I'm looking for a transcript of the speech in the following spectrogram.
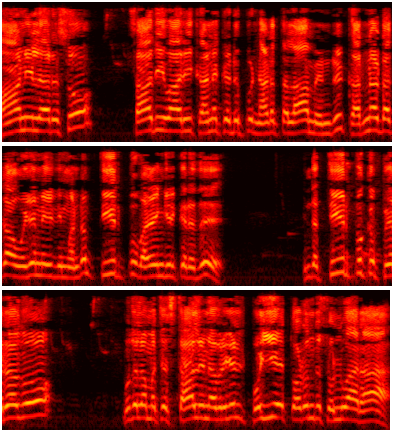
மாநில அரசும் சாதிவாரி கணக்கெடுப்பு நடத்தலாம் என்று கர்நாடகா உயர்நீதிமன்றம் தீர்ப்பு வழங்கியிருக்கிறது. இந்த தீர்ப்புக்கு பிறகும் முதலமைச்சர் ஸ்டாலின் அவர்கள் பொய்யை தொடர்ந்து சொல்லுவாரா?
